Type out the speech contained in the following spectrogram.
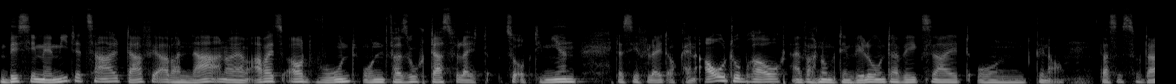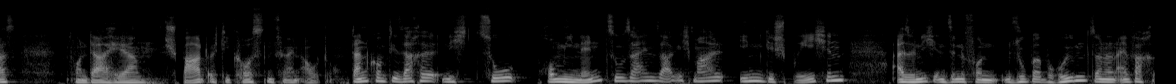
ein bisschen mehr Miete zahlt, dafür aber nah an eurem Arbeitsort wohnt und versucht das vielleicht zu optimieren, dass ihr vielleicht auch kein Auto braucht, einfach nur mit dem Velo unterwegs seid und genau, das ist so das. Von daher spart euch die Kosten für ein Auto. Dann kommt die Sache nicht zu prominent zu sein, sage ich mal, in Gesprächen. Also nicht im Sinne von super berühmt, sondern einfach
